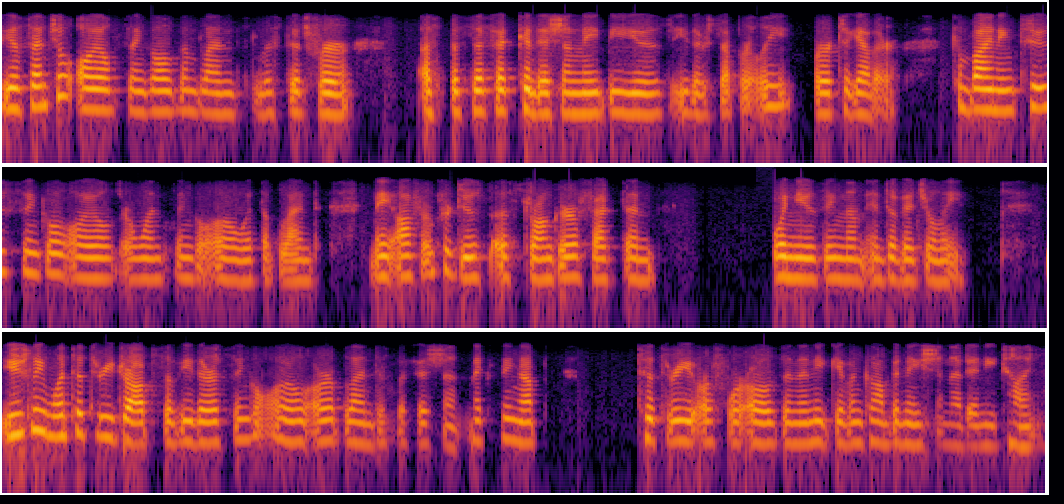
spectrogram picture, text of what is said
The essential oil singles and blends listed for A specific condition may be used either separately or together. Combining two single oils or one single oil with a blend may often produce a stronger effect than when using them individually. Usually, one to three drops of either a single oil or a blend is sufficient, mixing up to three or four oils in any given combination at any time.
